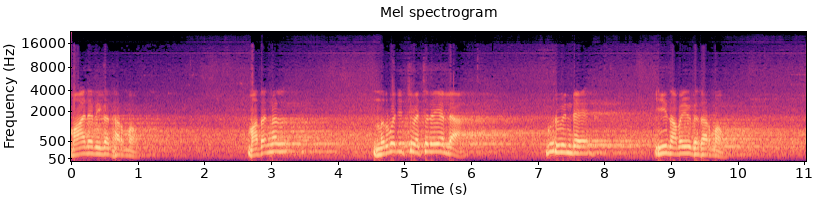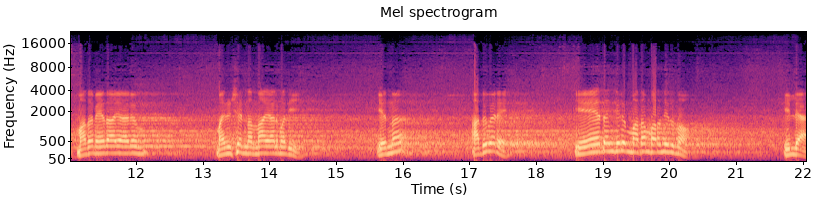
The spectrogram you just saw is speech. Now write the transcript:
മാനവിക ധർമ്മം. മതങ്ങൾ നിർവചിച്ചു വെച്ചതേയല്ല ഗുരുവിന്റെ ഈ നവയുഗധർമ്മം മതമേതായാലും മനുഷ്യൻ നന്നായാൽ മതി എന്ന് അതുവരെ ഏതെങ്കിലും മതം പറഞ്ഞിരുന്നോ? ഇല്ല.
